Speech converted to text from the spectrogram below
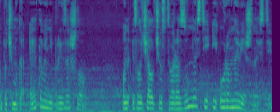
но почему-то этого не произошло. Он излучал чувство разумности и уравновешенности,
